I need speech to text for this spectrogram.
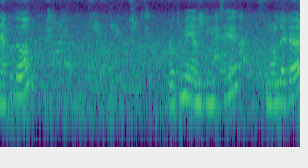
দেখো তো প্রথমে আমি কি লিখছি? Small letter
